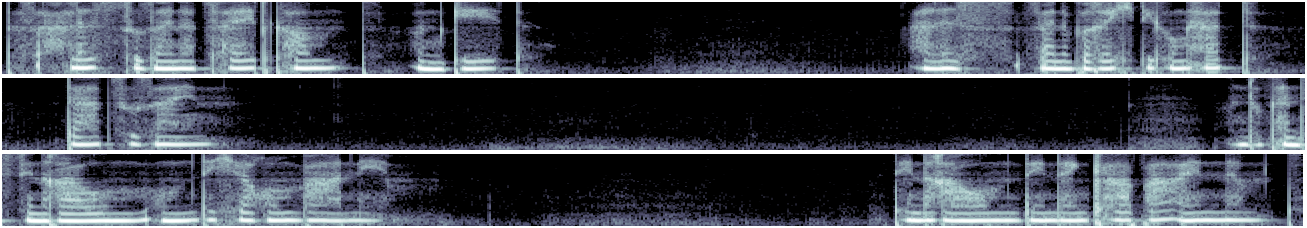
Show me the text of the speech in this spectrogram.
dass alles zu seiner Zeit kommt und geht, alles seine Berechtigung hat da zu sein. Und du kannst den Raum um dich herum wahrnehmen. Den Raum, den dein Körper einnimmt.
